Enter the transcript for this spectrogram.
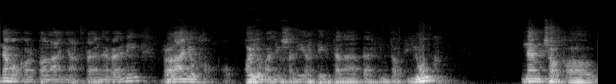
nem akarta a lányát felnevelni, a lányok hagyományosan értéktelenebbek, mint a fiúk, nem csak a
